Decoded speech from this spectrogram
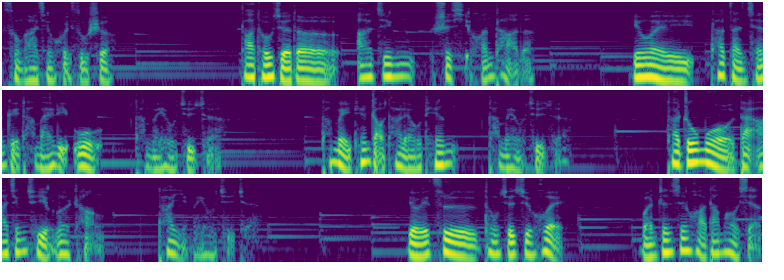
送阿晶回宿舍。大头觉得阿晶是喜欢他的。因为他攒钱给他买礼物，他没有拒绝；他每天找他聊天，他没有拒绝；他周末带阿晶去游乐场，他也没有拒绝。有一次同学聚会，玩真心话大冒险，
